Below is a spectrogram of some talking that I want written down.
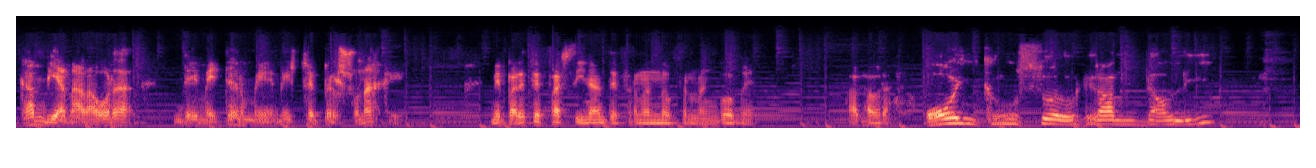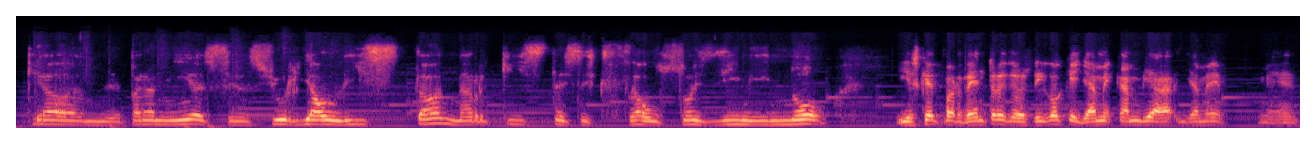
cambian a la hora de meterme en este personaje. Me parece fascinante Fernando Fernán Gómez a la hora. O incluso el gran Dalí, que para mí es surrealista, anarquista, es excelso, es divino. Y es que por dentro os digo que ya me cambia, ya me, me,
